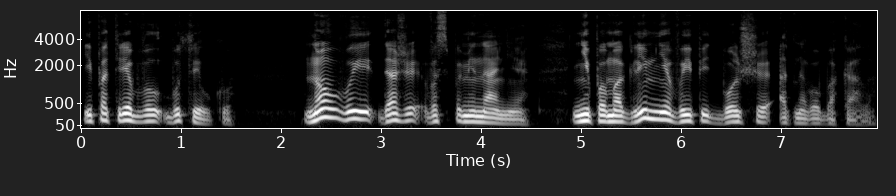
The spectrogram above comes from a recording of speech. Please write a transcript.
и потребовал бутылку. Но, увы, даже воспоминания не помогли мне выпить больше одного бокала.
